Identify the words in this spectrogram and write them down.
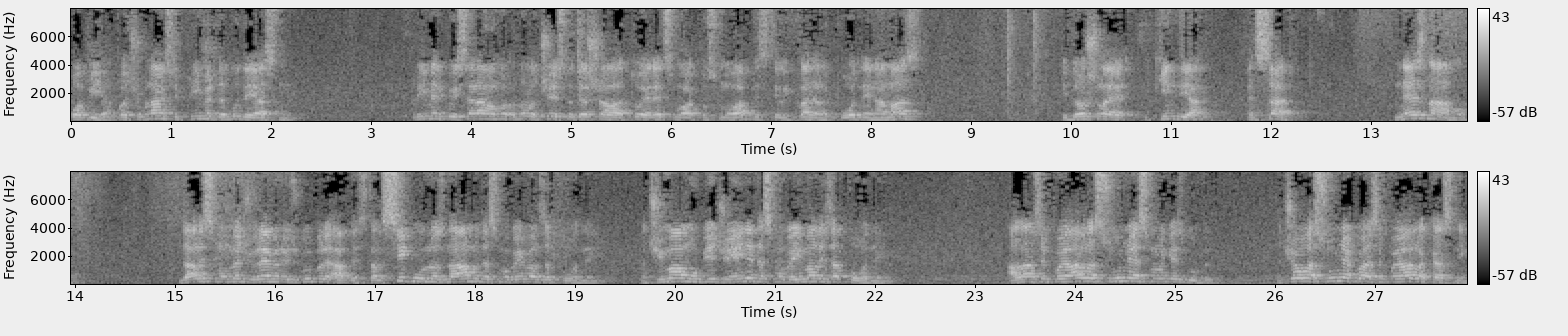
pobija. Pa ću navesti primjer da bude jasniji. Primjer koji se nama vrlo često dešava, to je recimo ako smo abdestili, klanjali podne namaz i došla je ikindija, e sad, ne znamo da li smo umeđu vremenu izgubili abdest, ali sigurno znamo da smo ga imali za podne. Znači imamo ubjeđenje da smo ga imali za podne. Ali nam se pojavila sumnja da smo ga izgubili. Znači ova sumnja koja se pojavila kasnije,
